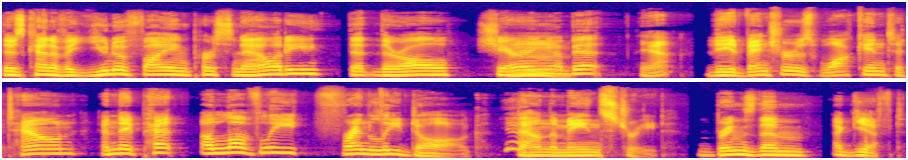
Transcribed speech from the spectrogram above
there's kind of a unifying personality that they're all sharing Mm. a bit. Yeah. The adventurers walk into town and they pet a lovely, friendly dog Yeah. down the main street. Brings them a gift.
